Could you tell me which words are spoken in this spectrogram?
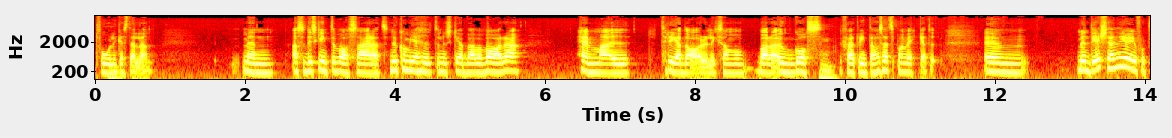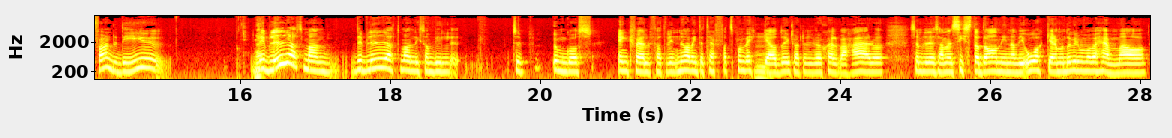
två olika ställen. Men alltså, det ska inte vara så här att nu kommer jag hit och nu ska jag behöva vara hemma i tre dagar liksom, och bara umgås för att vi inte har setts på en vecka. Typ. Ehm, men det känner jag ju fortfarande. Det är ju... Det blir att man, det blir att man liksom vill typ umgås en kväll för att vi, nu har vi inte träffats på en vecka Mm. och då är det klart att vi vill själva här och sen blir det så här, men sista dagen innan vi åker, men då vill man vara hemma och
